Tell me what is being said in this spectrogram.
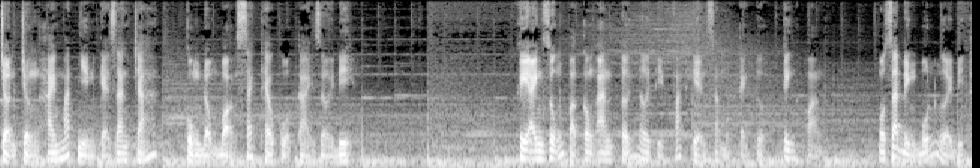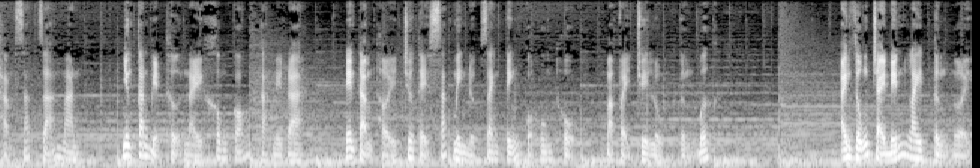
Trợn trừng hai mắt nhìn kẻ gian trá, Cùng đồng bọn sách theo của cải rời đi khi anh Dũng và công an tới nơi thì phát hiện ra một cảnh tượng kinh hoàng. Một gia đình bốn người bị thảm sát dã man, nhưng căn biệt thự này không có camera, nên tạm thời chưa thể xác minh được danh tính của hung thủ mà phải truy lùng từng bước. Anh Dũng chạy đến lay từng người,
